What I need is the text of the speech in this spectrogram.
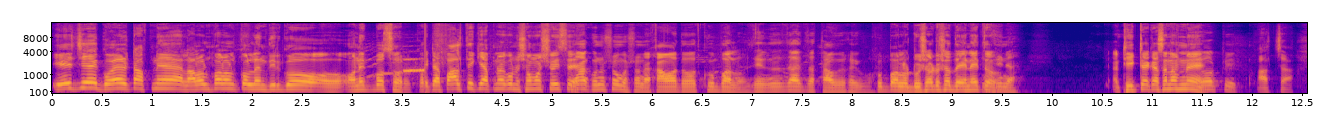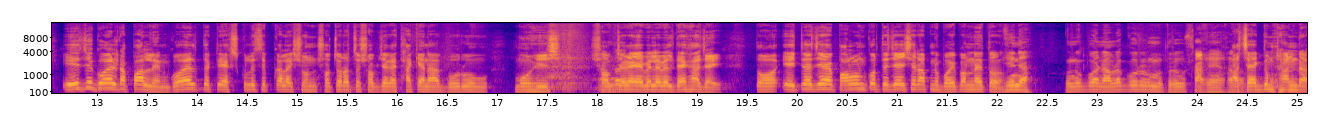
এই যে গয়ালটা আপনি লালন পালন করলেন দীর্ঘ অনেক বছর এটা পালতে কি আপনার কোনো সমস্যা হয়েছে? না কোনো সমস্যা না খাওয়া দাওয়া খুব ভালো যে তাও খাইব। খুব ভালো ডোসা টোসা দেয় নাই তো? জি না। ঠিকঠাক আছেন আপনি? সব ঠিক। আচ্ছা এই যে গোয়ালটা পারলেন গয়াল তো একটা এক্সক্লুসিভ কালেকশন সচরাচর সব জায়গায় থাকে না গরু মহিষ সব জায়গায় অ্যাভেলেবেল দেখা যায়। তো এইটা যে পালন করতে যাই সেটা আপনি ভয় পান নাই তো? জি না। কোনো না আমরা গরুর মতো চাকে আচ্ছা একদম ঠান্ডা?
